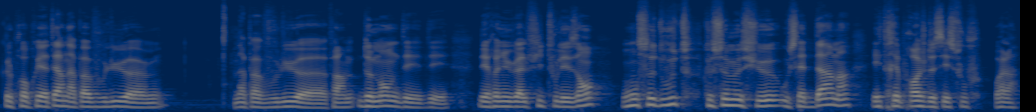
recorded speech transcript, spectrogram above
que le propriétaire n'a pas voulu n'a pas des, des, des renewal tous les ans on se doute que ce monsieur ou cette dame hein, est très proche de ses sous. Voilà,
